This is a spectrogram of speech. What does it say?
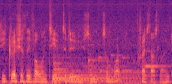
She graciously volunteered to do some some work. Christ, that's loud.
